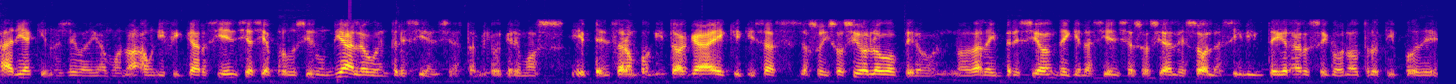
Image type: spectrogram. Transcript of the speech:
áreas que nos lleva, digamos, a unificar ciencias y a producir un diálogo entre ciencias. También lo que queremos eh, pensar un poquito acá es que quizás yo soy sociólogo, pero nos da la impresión de que las ciencias sociales solas, sin integrarse con otro tipo de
